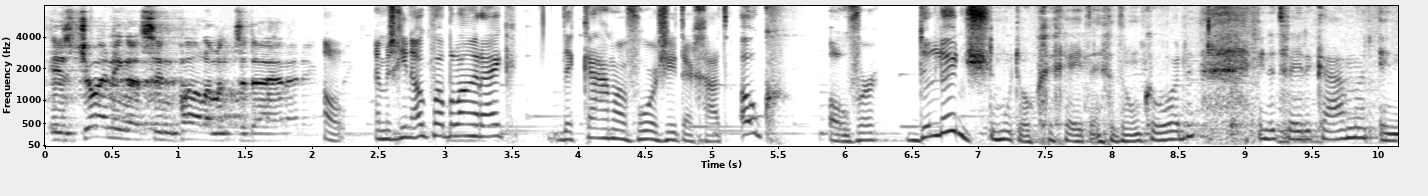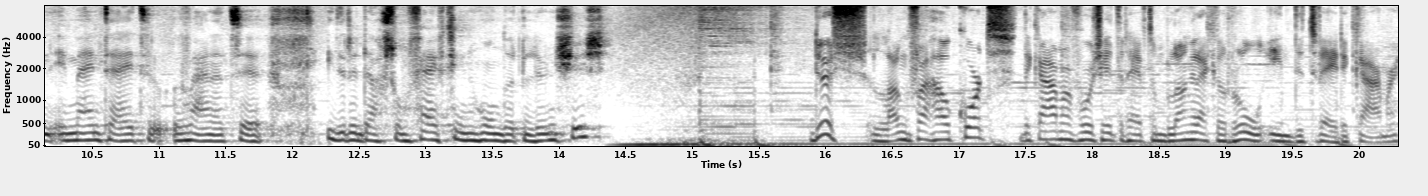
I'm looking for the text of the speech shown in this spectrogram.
is joining us in Parliament today. Oh, en misschien ook wel belangrijk: de Kamervoorzitter gaat ook over de lunch. Er moet ook gegeten en gedronken worden in de Tweede Kamer. In, in mijn tijd waren het uh, iedere dag zo'n 1500 lunches. Dus, lang verhaal kort. De Kamervoorzitter heeft een belangrijke rol in de Tweede Kamer.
